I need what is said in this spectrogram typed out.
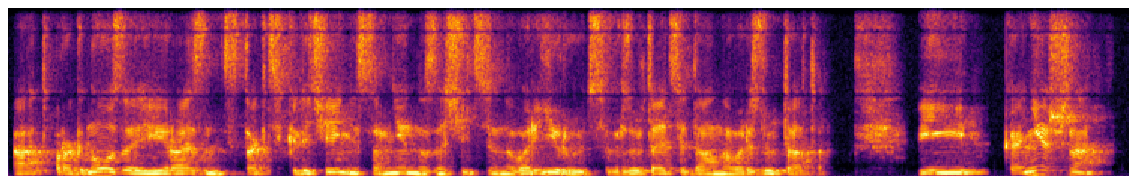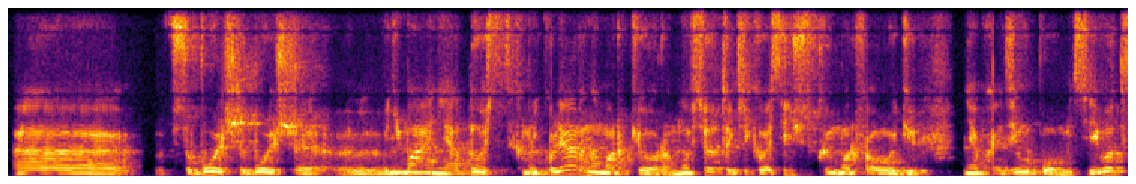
от прогноза и разница тактика лечения, несомненно, значительно варьируется в результате данного результата. И, конечно, э, все больше и больше э, внимания относится к молекулярным маркерам, но все-таки классическую морфологию необходимо помнить. И вот,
